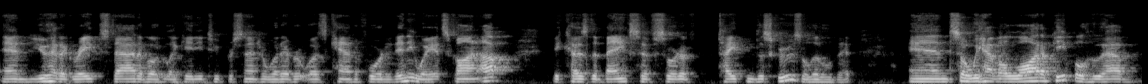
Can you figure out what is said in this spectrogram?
and you had a great stat about like 82% or whatever it was can't afford it anyway. It's gone up because the banks have sort of tightened the screws a little bit. And so we have a lot of people who have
